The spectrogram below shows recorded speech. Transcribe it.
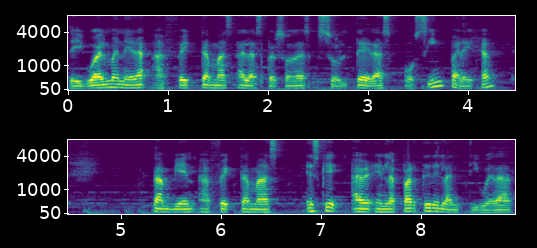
De igual manera afecta más a las personas solteras o sin pareja. También afecta más, es que en la parte de la antigüedad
